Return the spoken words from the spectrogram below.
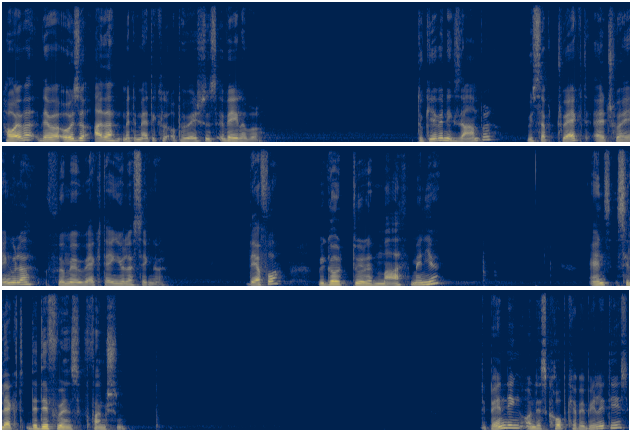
However, there are also other mathematical operations available. To give an example, we subtract a triangular from a rectangular signal. Therefore, we go to the Math menu and select the difference function. Depending on the scope capabilities,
